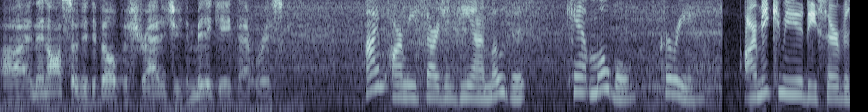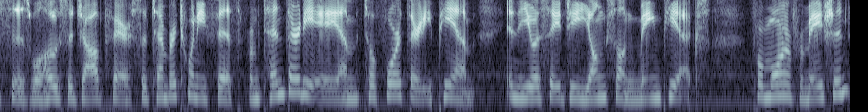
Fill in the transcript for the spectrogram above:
uh, and then also to develop a strategy to mitigate that risk. I'm Army Sergeant Dion Moses, Camp Mobile, Korea. Army Community Services will host a job fair September 25th from 10:30 a.m. till 4:30 p.m. in the USAG Yongsan Main PX. For more information,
